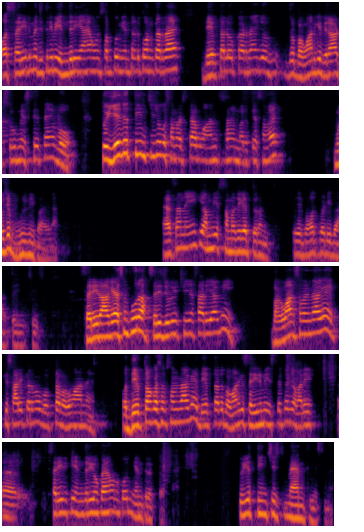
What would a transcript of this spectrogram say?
और शरीर में जितनी भी इंद्रियाँ हैं, उन सबको नियंत्रण कौन कर रहा है? देवता लोग कर रहे हैं, जो जो भगवान के विराट स्वरूप में स्थित हैं वो। तो ये जो तीन चीज़ों को समझता है, वो अंत समय, मरते समय मुझे भूल नहीं पाएगा। ऐसा नहीं कि हम ये समझ गए तुरंत। ये बहुत बड़ी बात है ये चीज़। शरीर आ गया इसमें पूरा। शरीर जुड़ी चीज़ें सारी आ गई। भगवान समझ में आ गए कि सारे कर्म भोक्ता भगवान है। और देवताओं का सब समझ में आ गया। देवता तो भगवान के शरीर में स्थित है जो हमारे शरीर की इंद्रियों का है, उनको नियंत्रित करता है। तो ये तीन चीज़ मैन थी इसमें।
